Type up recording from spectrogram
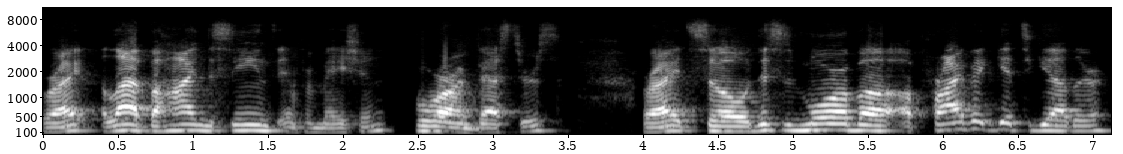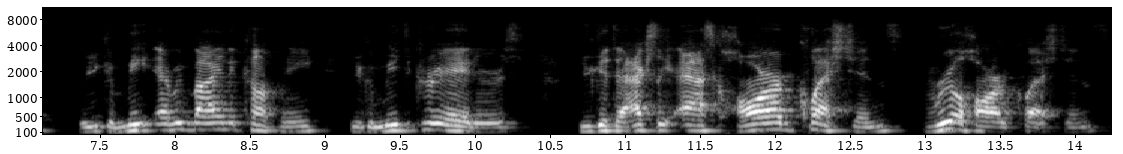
right? A lot of behind the scenes information for our investors, right? So this is more of a, a private get together where you can meet everybody in the company, you can meet the creators, you get to actually ask hard questions, real hard questions,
